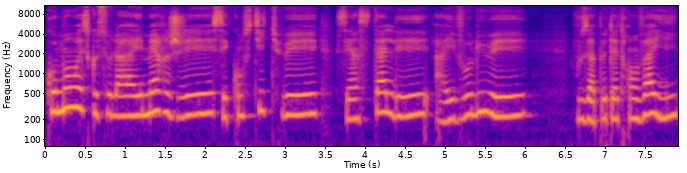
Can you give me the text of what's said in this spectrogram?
Comment est-ce que cela a émergé, s'est constitué, s'est installé, a évolué, vous a peut-être envahi?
